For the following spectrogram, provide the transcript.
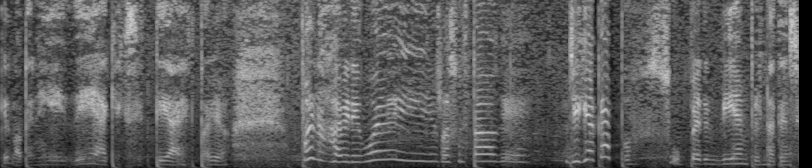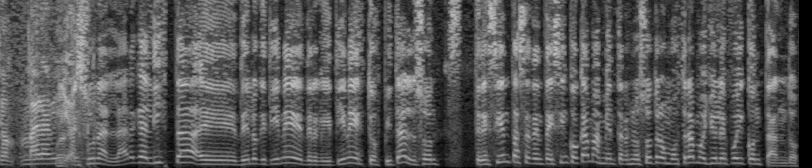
Que no tenía idea que existía esto yo. Bueno, averigüé y resultaba que Llegué acá, pues, súper bien, pero una atención maravillosa. es una larga lista eh, de lo que tiene de lo que tiene este hospital. Son 375 camas, mientras nosotros mostramos, yo les voy contando.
